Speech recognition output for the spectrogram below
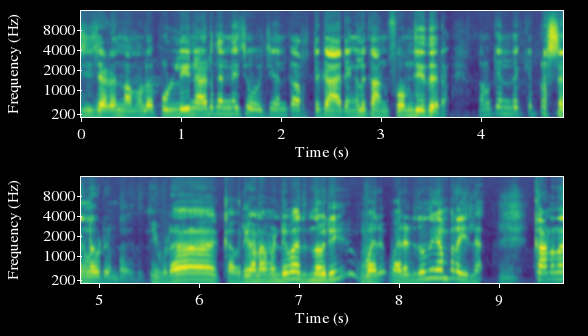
ജി ചേട്ടൻ നമ്മൾ പുള്ളീനാട് തന്നെ ചോദിച്ച് ഞാൻ കറക്റ്റ് കാര്യങ്ങൾ കൺഫേം ചെയ്ത് തരാം. നമുക്ക് എന്തൊക്കെ പ്രശ്നങ്ങൾ ഇവിടെ ഉണ്ടായത്? ഇവിടെ കവർ കാണാൻ വേണ്ടി വരുന്നവർ വരരുതെന്ന് ഞാൻ പറയില്ല. കാണുന്ന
